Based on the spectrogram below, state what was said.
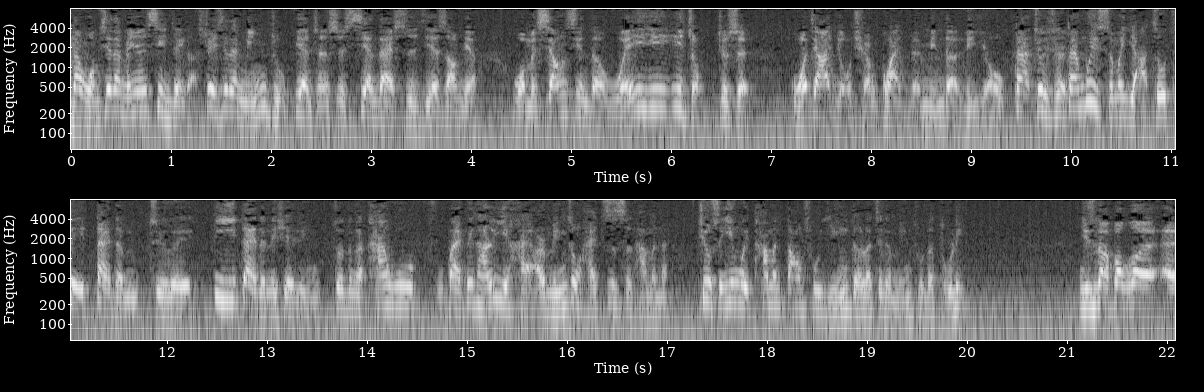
但我们现在没人信这个，所以现在民主变成是现代世界上面。我们相信的唯一一种就是国家有权管人民的理由，但就是但为什么亚洲这一代的这个第一代的那些人做那个贪污腐败非常厉害，而民众还支持他们呢？就是因为他们当初赢得了这个民族的独立。你知道，包括呃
